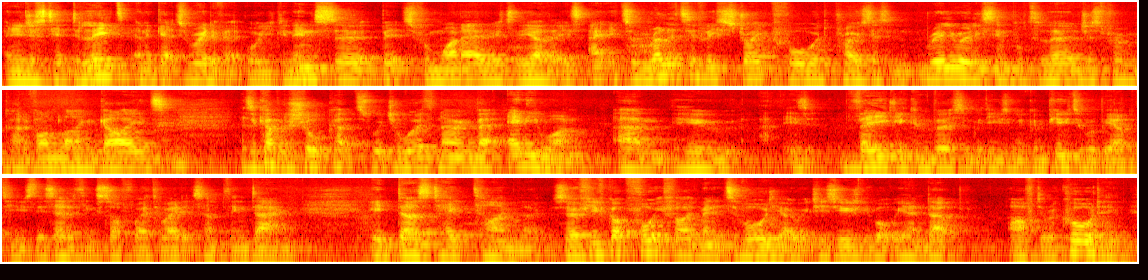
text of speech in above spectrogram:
and you just hit delete and it gets rid of it. Or you can insert bits from one area to the other. It's, it's a relatively straightforward process and really, really simple to learn just from kind of online guides. There's a couple of shortcuts which are worth knowing, but anyone um, who is vaguely conversant with using a computer would be able to use this editing software to edit something down. It does take time though. So if you've got 45 minutes of audio, which is usually what we end up after recording,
